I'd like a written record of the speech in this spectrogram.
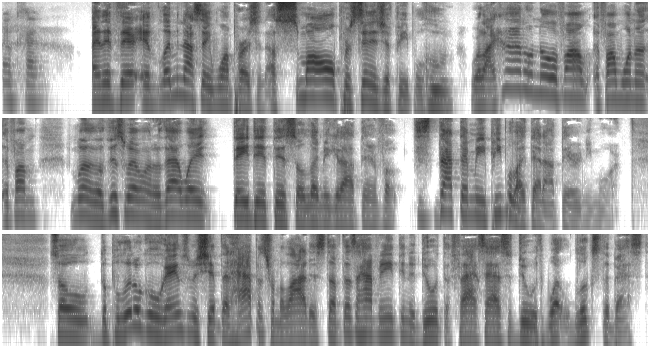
Okay. And if there, if let me not say one person, a small percentage of people who were like, I don't know if I if I want to if I'm want to go this way, I want to go that way. They did this, so let me get out there and vote. Just not that many people like that out there anymore. So the political gamesmanship that happens from a lot of this stuff doesn't have anything to do with the facts. It has to do with what looks the best.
